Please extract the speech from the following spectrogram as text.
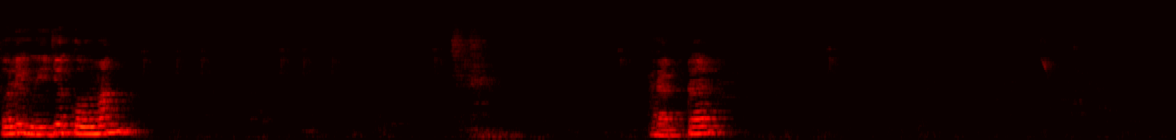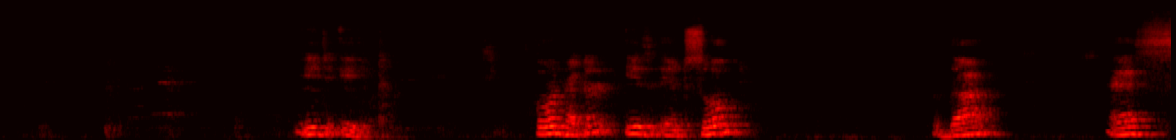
तो लिख दीजिए common factor is 8 common factor is 8 so, the s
